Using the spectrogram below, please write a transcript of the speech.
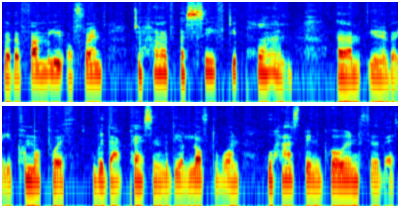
whether family or friends to have a safety plan um, you know that you come up with with that person with your loved one who has been going through this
